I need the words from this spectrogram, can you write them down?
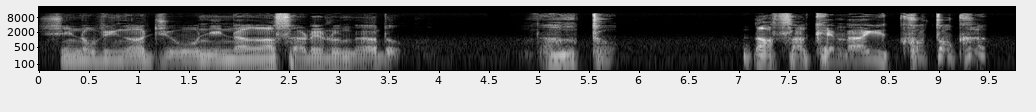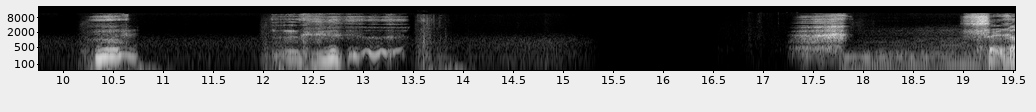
忍びが情に流されるなど。なんと。情けないことか。せが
